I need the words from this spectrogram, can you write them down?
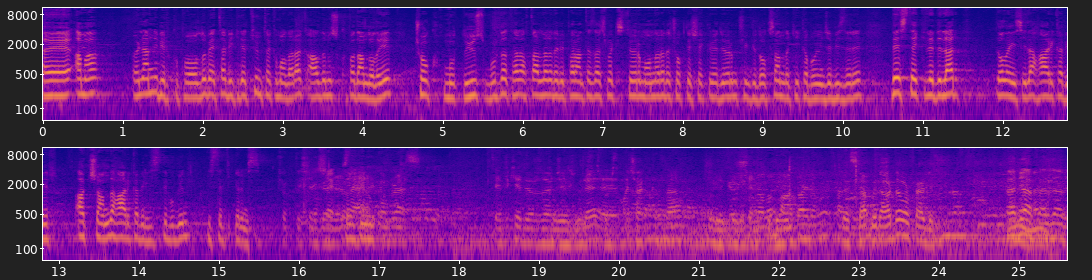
Ee, ama önemli bir kupa oldu ve tabii ki de tüm takım olarak aldığımız kupadan dolayı çok mutluyuz. Burada taraftarlara da bir parantez açmak istiyorum. Onlara da çok teşekkür ediyorum. Çünkü 90 dakika boyunca bizleri desteklediler. Dolayısıyla harika bir akşamda, harika bir histi bugün hissettiklerimiz. Çok teşekkür, Teşekkür ederiz. congrats. Tebrik ediyoruz öncelikle. Ee, maç hakkında görüşlerini alalım. Arda'yla mı? Let's start with Arda or Ferdi? Ferdi abi, Ferdi abi.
